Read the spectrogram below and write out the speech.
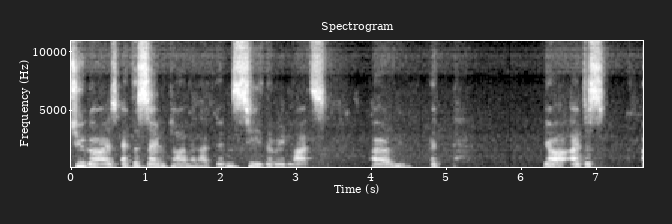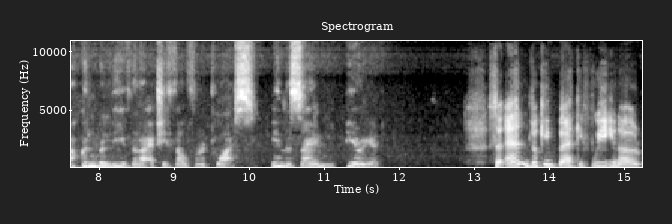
two guys at the same time and I didn't see the red lights, um, it, yeah, I just, I couldn't believe that I actually fell for it twice in the same period. So, and looking back, if we, you know,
